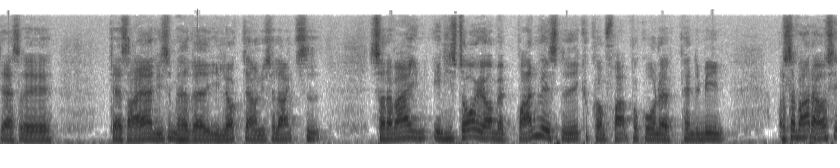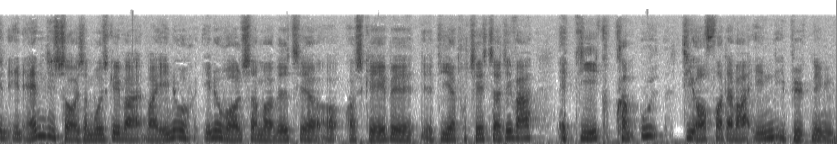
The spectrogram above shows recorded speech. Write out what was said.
deres, øh, deres ejere ligesom havde været i lockdown i så lang tid. Så der var en, en historie om, at brandvæsenet ikke kunne komme frem på grund af pandemien. Og så var der også en, en anden historie, som måske var, var endnu, endnu voldsommere ved til at, at, at skabe øh, de her protester, og det var, at de ikke kunne komme ud, de ofre, der var inde i bygningen.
